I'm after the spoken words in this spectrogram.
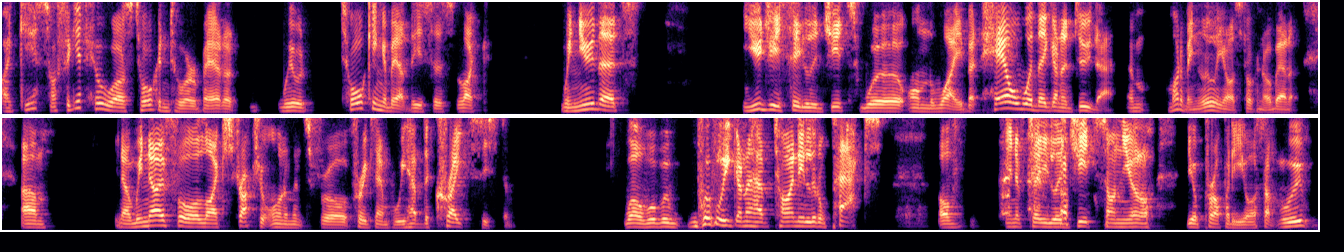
i guess i forget who i was talking to her about it. We were talking about this as like we knew that UGC legits were on the way, but how were they going to do that? And might have been Lily I was talking to about it. Um, you know, we know for like structural ornaments, for for example, we have the crate system. Well, were we, were we going to have tiny little packs of NFT legits on your your property or something? We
